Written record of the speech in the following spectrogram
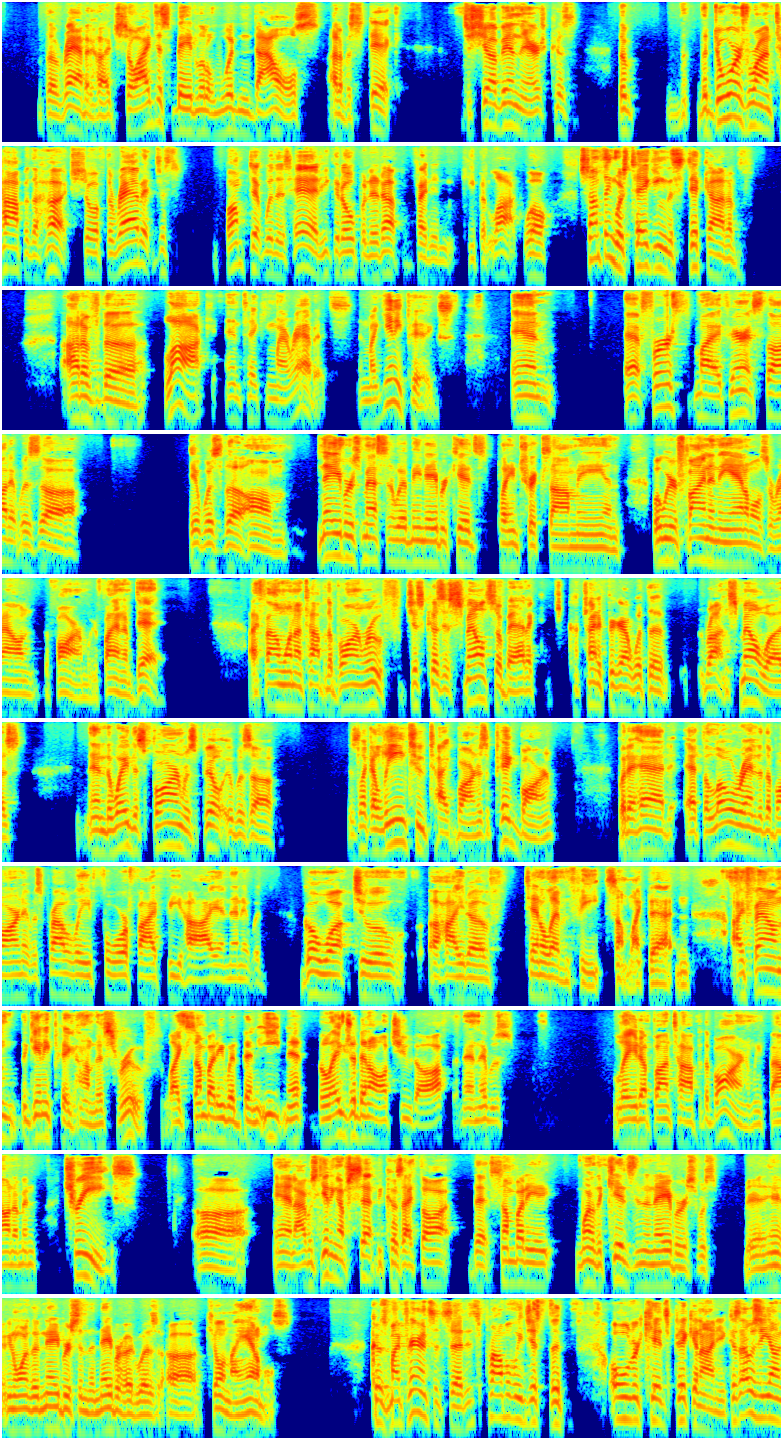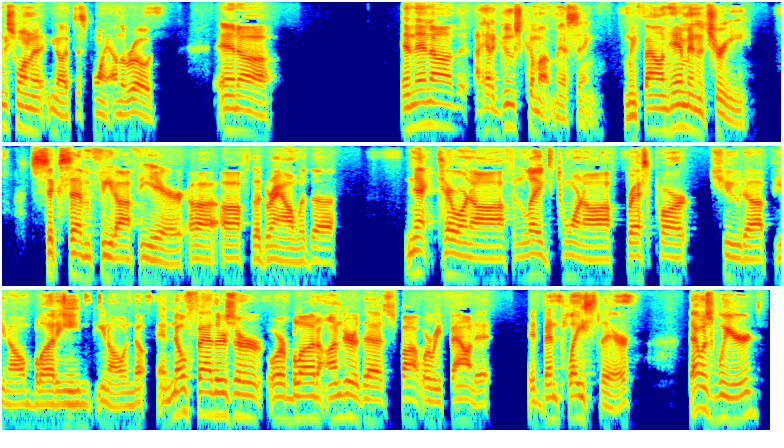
the rabbit hutch, so I just made little wooden dowels out of a stick to shove in there because the, doors were on top of the hutch. So if the rabbit just bumped it with his head, he could open it up if I didn't keep it locked. Well, something was taking the stick out of out of the lock and taking my rabbits and my guinea pigs. And at first, my parents thought it was uh, it was the um neighbors messing with me, neighbor kids playing tricks on me, and but we were finding the animals around the farm. We were finding them dead. I found one on top of the barn roof just because it smelled so bad. I trying to figure out what the rotten smell was. And the way this barn was built, it was a it was like a lean-to type barn. It was a pig barn, but it had at the lower end of the barn, it was probably four or five feet high, and then it would go up to a, a height of 10, 11 feet, something like that. And I found the guinea pig on this roof. Like somebody had been eating it. The legs had been all chewed off, and then it was laid up on top of the barn. And we found them in trees. Uh, and I was getting upset because I thought that somebody, one of the kids in the neighbors was, you know, one of the neighbors in the neighborhood was uh, killing my animals. Because my parents had said it's probably just the older kids picking on you. Because I was the youngest one, you know, at this point on the road, and uh, and then uh, I had a goose come up missing. We found him in a tree, six, seven feet off the air, uh, off the ground, with the neck torn off and legs torn off, breast part chewed up, you know, bloody, you know, no, and no feathers or, or blood under the spot where we found it. It'd been placed there. That was weird.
